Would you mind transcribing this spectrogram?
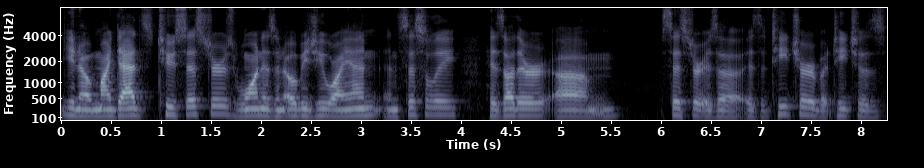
you know, my dad's two sisters. One is an OBGYN in Sicily. His other um, sister is a is a teacher, but teaches.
